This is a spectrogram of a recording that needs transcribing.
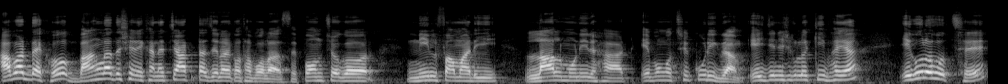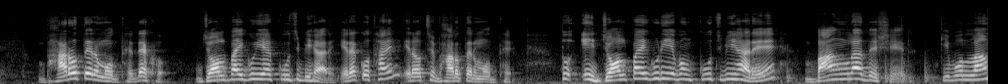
আবার দেখো, বাংলাদেশের এখানে চারটা জেলার কথা বলা আছে। পঞ্চগড়, নীলফামারী, লালমনিরহাট এবং হচ্ছে কুড়িগ্রাম। এই জিনিসগুলো কি ভাইয়া? এগুলো হচ্ছে ভারতের মধ্যে। দেখো, জলপাইগুড়ি আর কুচবিহার, এরা কোথায়? এরা হচ্ছে ভারতের মধ্যে। তো এই জলপাইগুড়ি এবং কুচবিহারে বাংলাদেশের, কি বললাম?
